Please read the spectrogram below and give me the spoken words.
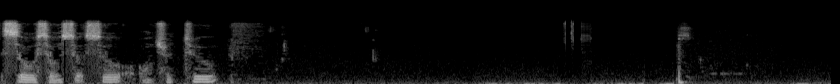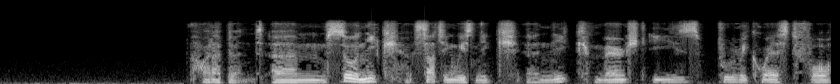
so, so, so, so, Orchard 2. What happened? Um, so Nick, starting with Nick, uh, Nick merged his pull request for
